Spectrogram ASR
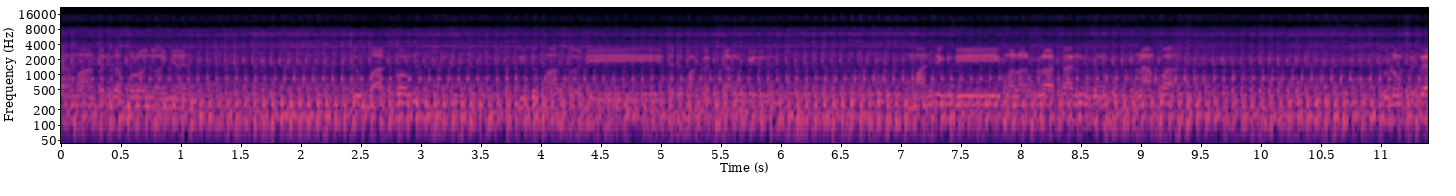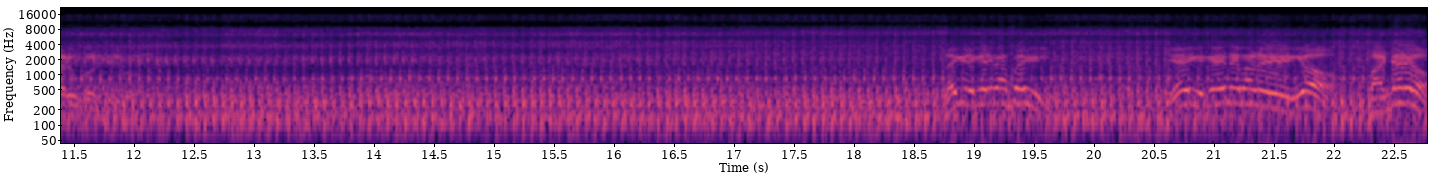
sama hampir ke Pulau Nyonya itu Bagong itu masuk di Dermaga Gedang gitu mancing di Malang Selatan nampak Gunung Semeru bro di sini bro lagi lagi lagi apa lagi ya kayak ini paling yo banjar yo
